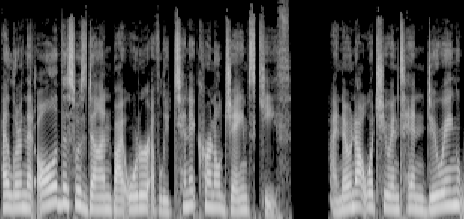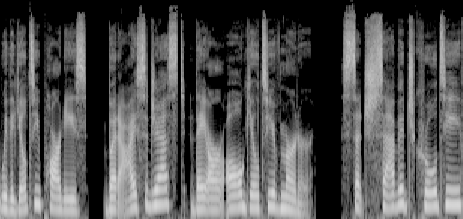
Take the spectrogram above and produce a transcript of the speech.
I learned that all of this was done by order of Lieutenant Colonel James Keith, I know not what you intend doing with the guilty parties, but I suggest they are all guilty of murder. Such savage cruelty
